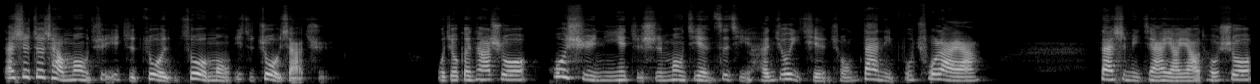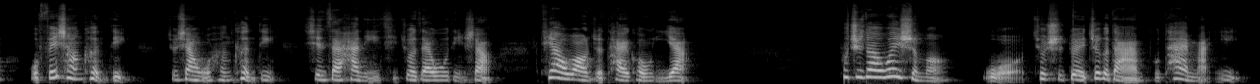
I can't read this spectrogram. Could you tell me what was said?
但是这场梦却一直做做梦，一直做下去。”我就跟他说。或许你也只是梦见自己很久以前从蛋里孵出来啊！但是米迦摇摇头说：“我非常肯定，就像我很肯定现在和你一起坐在屋顶上眺望着太空一样。”不知道为什么，我就是对这个答案不太满意。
